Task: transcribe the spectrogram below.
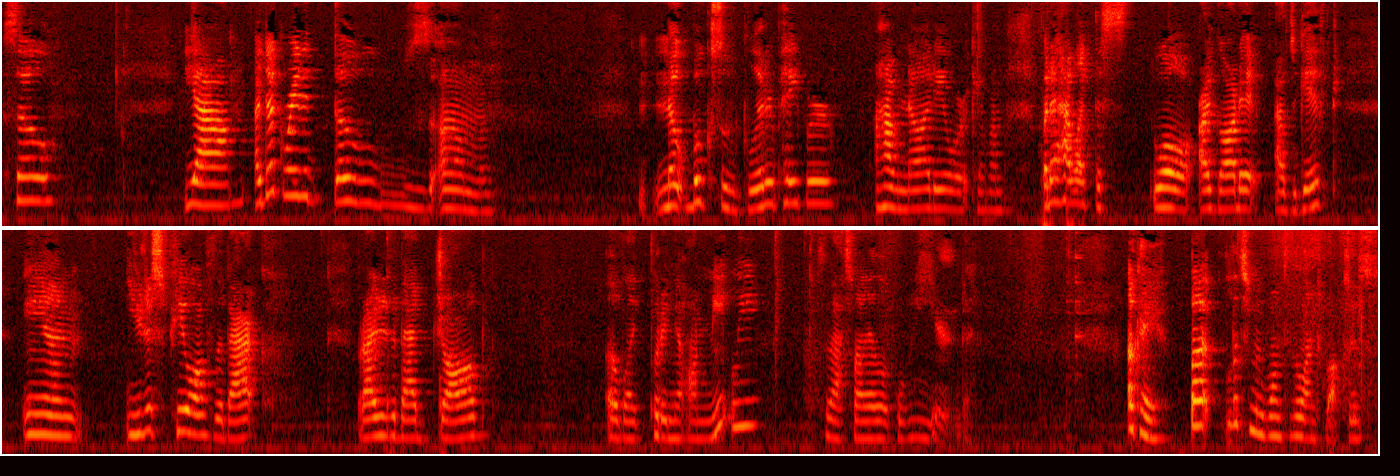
so, yeah, I decorated those um, notebooks with glitter paper. I have no idea where it came from. But I had like this, well, I got it as a gift. And you just peel off the back. But I did a bad job of like putting it on neatly. So that's why they look weird. Okay, but let's move on to the lunch boxes.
